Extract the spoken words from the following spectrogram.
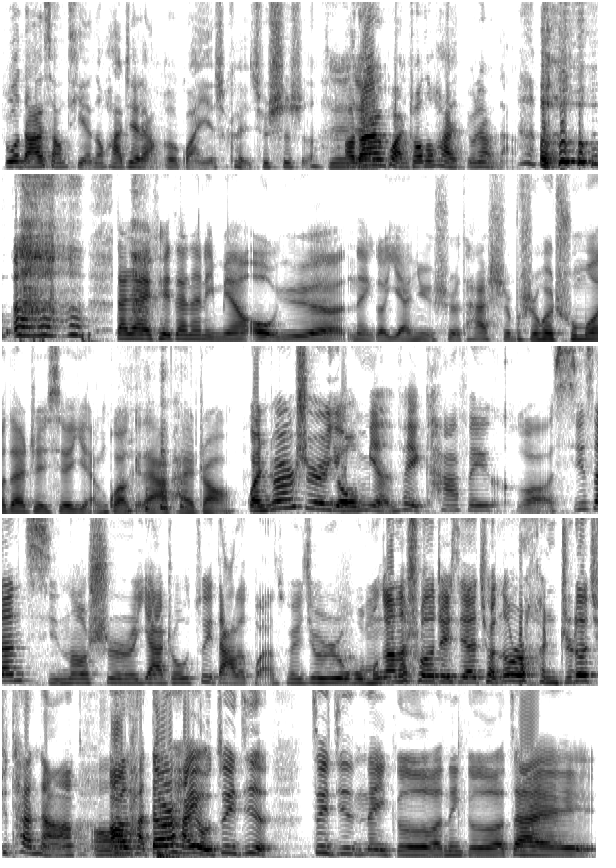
如果大家想体验的话，这两个馆也是可以去试试的。啊，当然管庄的话有点难。大家也可以在那里面偶遇那个严女士，她时不时会出没在这些岩馆给大家拍照。管庄是有免费咖啡和，西三旗呢是亚洲最大的馆，所以就是我们刚才说的这些，全都是很值得去探探啊、啊！还当然还有最近最近那个那个在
